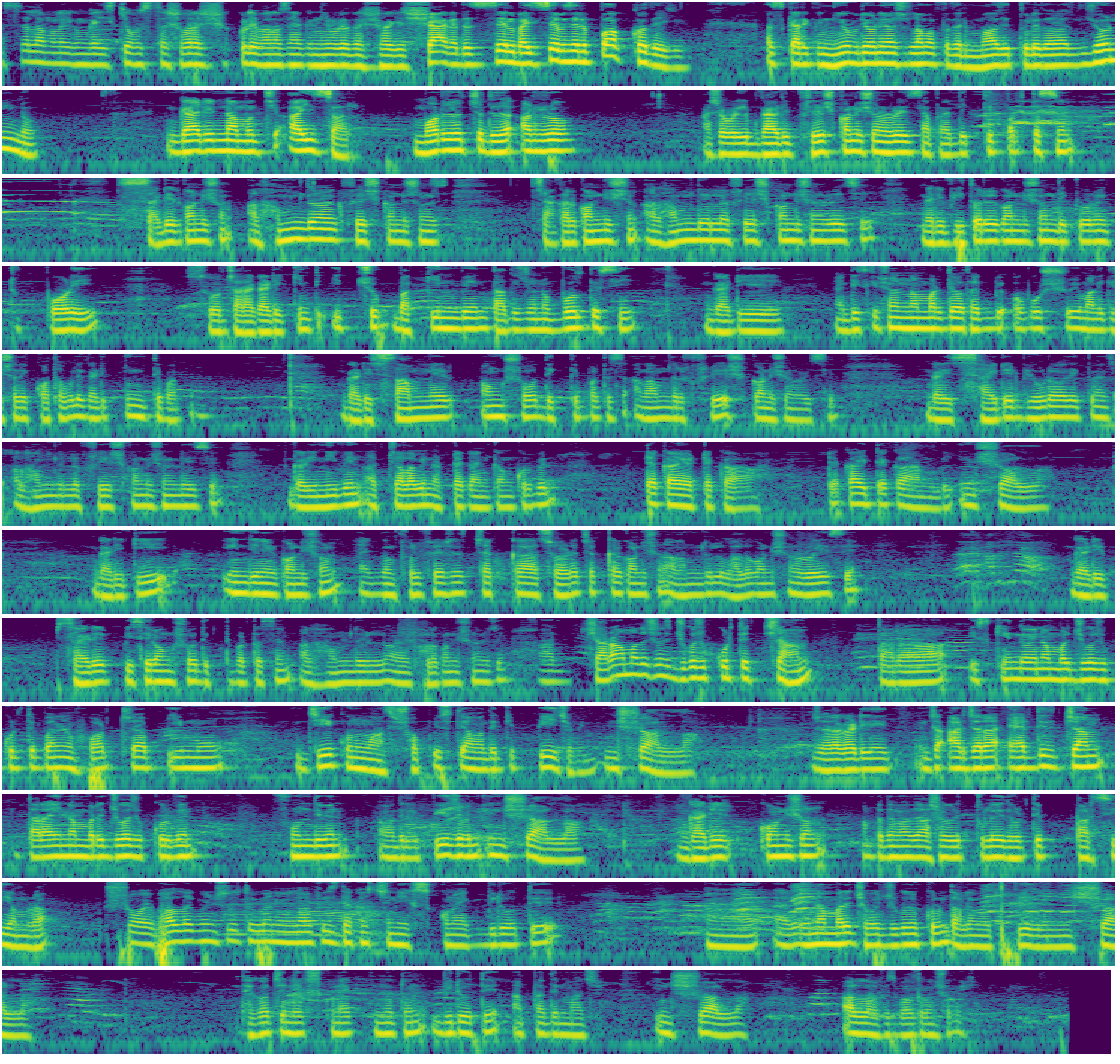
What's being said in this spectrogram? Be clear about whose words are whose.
Speaker 1: আসসালামু আলাইকুম গাইস কি অবস্থা? সবার সকলে ভালো আছেন। একটা নিউ ভিডিও সবাইকে স্বাগত। সেল বাই সেভেনের পক্ষ থেকে আজকে আরেকটি নিউ ভিডিও নিয়ে আসলাম আপনাদের মাঝে তুলে ধরার জন্য। গাড়ির নাম হচ্ছে আইসার। মডেল হচ্ছে দু হাজার আঠারো। আশা করি গাড়ি ফ্রেশ কন্ডিশন রয়েছে, আপনারা দেখতে পারতেছেন। সাইডের কন্ডিশন আলহামদুলিল্লাহ ফ্রেশ কন্ডিশন রয়েছে। চাকার কন্ডিশন আলহামদুলিল্লাহ ফ্রেশ কন্ডিশন রয়েছে। গাড়ির ভিতরের কন্ডিশন দেখতে পারবেন একটু পরেই। সো যারা গাড়ি কিনতে ইচ্ছুক বা কিনবেন, তাদের জন্য বলতেছি, গাড়ি ডিসক্রিপশন নাম্বার দেওয়া থাকবে। অবশ্যই মালিকের সাথে কথা বলে গাড়ি কিনতে পারবেন। গাড়ির সামনের অংশ দেখতে পারতেছে আলহামদুলিল্লাহ ফ্রেশ কন্ডিশন রয়েছে। গাড়ির সাইডের ভিউটাও দেখতে পাচ্ছেন, আলহামদুলিল্লাহ ফ্রেশ কন্ডিশন রয়েছে। গাড়ি নেবেন আর চালাবেন আর টাকা ইনকাম করবেন। টাকায় টাকা টাকায় টাকা আনবে ইনশাল্লাহ গাড়িটি ইঞ্জিনের কন্ডিশন একদম ফুল ফ্রেশ চাক্কা ছয়টা চাক্কার কন্ডিশন আলহামদুলিল্লাহ ভালো কন্ডিশন রয়েছে। গাড়ির সাইডের পিসের অংশ দেখতে পারতেছেন, আলহামদুলিল্লাহ অনেক ভালো কন্ডিশন রয়েছে। আর যারা আমাদের সাথে যোগাযোগ করতে চান, তারা স্ক্রিন দেওয়া নাম্বার যোগাযোগ করতে পারেন হোয়াটসঅ্যাপ ইমো যে কোনো আছে, সব কিছুতে আমাদেরকে পেয়ে যাবেন, ইনশাআল্লাহ। যারা গাড়ি, আর যারা অ্যাড দিতে চান, তারা এই নাম্বারে যোগাযোগ করবেন ফোন দেবেন। আমাদেরকে পেয়ে যাবেন ইনশাআল্লাহ। গাড়ির কন্ডিশন আপনাদের মাঝে আশা করি তুলে ধরতে পারছি আমরা। সবাই ভালো থাকবেন, সুস্থ থাকবেন, আল্লাহ হাফিজ। দেখাচ্ছি নেক্সট কোনো এক ভিডিওতে। আর এই নাম্বারে সবাই যোগাযোগ করুন, তাহলে আমাকে পেয়ে যাবেন ইনশাআল্লাহ। দেখা হচ্ছে নেক্সট কোনো এক নতুন ভিডিওতে আপনাদের মাঝে। ইনশাআল্লাহ। আল্লাহ হাফিজ, ভালো থাকবেন সবাই।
